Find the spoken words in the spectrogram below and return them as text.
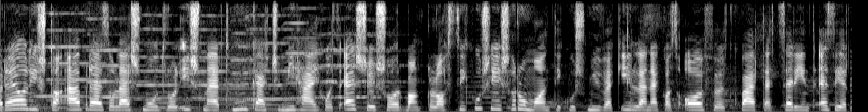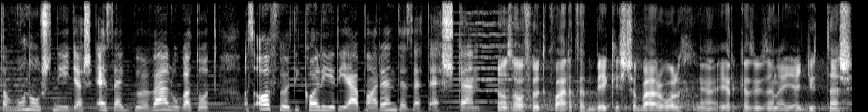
A realista ábrázolásmódról ismert Munkácsi Mihályhoz elsősorban klasszikus és romantikus művek illenek az Alföld kvártett szerint, ezért a vonós négyes ezekből válogatott az Alföldi Galériában rendezett esten. Az Alföld kvártett Békés Csabáról eh, érkező zenei együttes.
